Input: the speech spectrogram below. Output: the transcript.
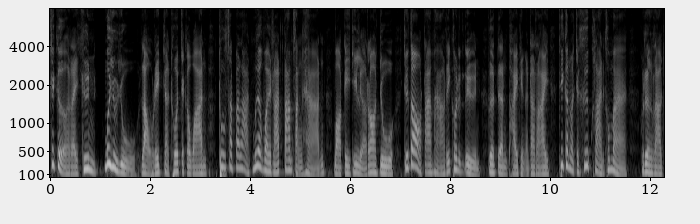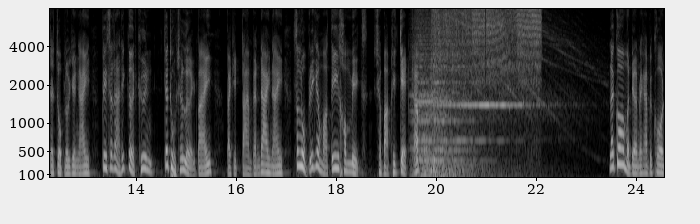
จะเกิดอะไรขึ้นเมื่ออยู่ๆ เหล่าริกจากทั่วจักรวาลถูกสัตว์ประหลาดเมือกไวรัสตามสังหาร มอร์ตีที่เหลือรอดอยู่ จึงต้องออกตามหาริกคนอื่นๆ เพื่อเตือนภัยถึงอันตรายที่กำลังจะคืบคลานเข้ามา เรื่องราวจะจบลงยังไง ปริศนาที่เกิดขึ้นจะถูกเฉลยไหม ไปติดตามกันได้ในสรุปริกกับมอร์ตี้คอมิกส์ฉบับที่ 7 ครับ แล้วก็เหมือนเดิมนะครับทุกคน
